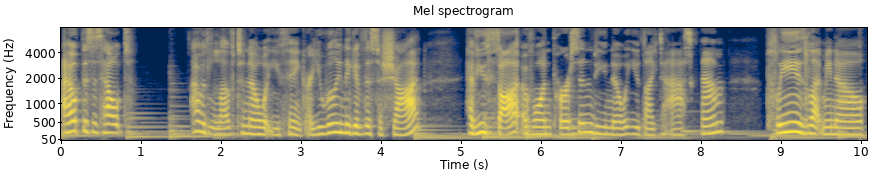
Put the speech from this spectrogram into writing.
I hope this has helped. I would love to know what you think. Are you willing to give this a shot? Have you thought of one person? Do you know what you'd like to ask them? please let me know.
